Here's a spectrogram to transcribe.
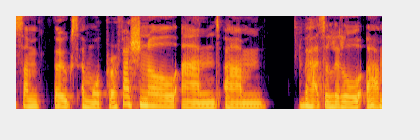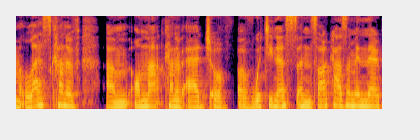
Some folks are more professional and um, perhaps a little um, less kind of um, on that kind of edge of, of wittiness and sarcasm in their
